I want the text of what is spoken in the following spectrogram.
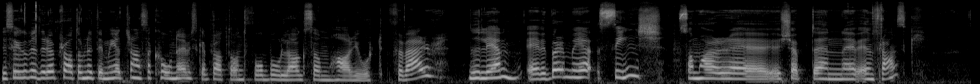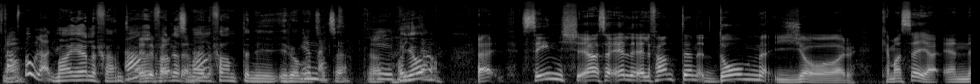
Vi ska gå vidare och prata om lite mer transaktioner. Vi ska prata om två bolag som har gjort förvärv nyligen. Eh, vi börjar med Sinch som har eh, köpt en, en fransk Franskt ja. bolag. My Elephant. Ja. Det var det som var elefanten i, i rummet. Så att säga. Ja. Vad gör de? Eh, Sinch, alltså elefanten, de gör kan man säga, en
